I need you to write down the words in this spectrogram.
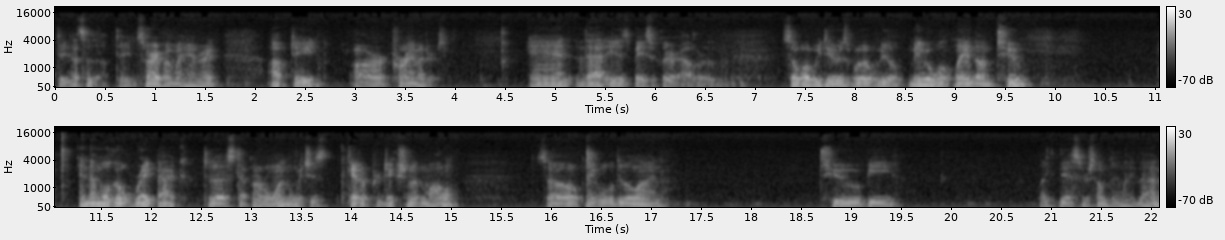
update, that says update, sorry about my handwriting, update our parameters. And that is basically our algorithm. So what we do is we'll, we'll maybe we'll land on two, and then we'll go right back to step number one, which is get a prediction of the model. So maybe we'll do a line to be like this or something like that.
